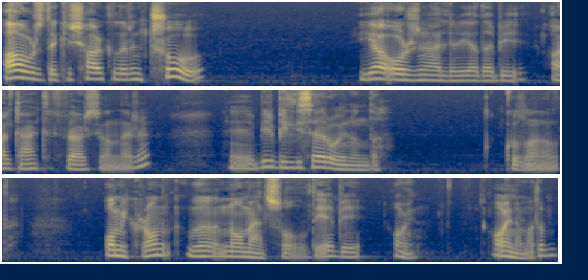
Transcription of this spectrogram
Hours'daki şarkıların çoğu ya orijinalleri ya da bir alternatif versiyonları e, bir bilgisayar oyununda kullanıldı. Omicron The Nomad Soul diye bir oyun. Oynamadım,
